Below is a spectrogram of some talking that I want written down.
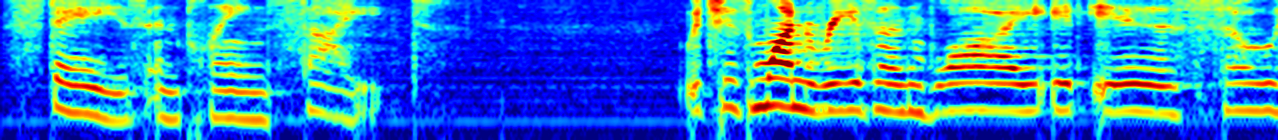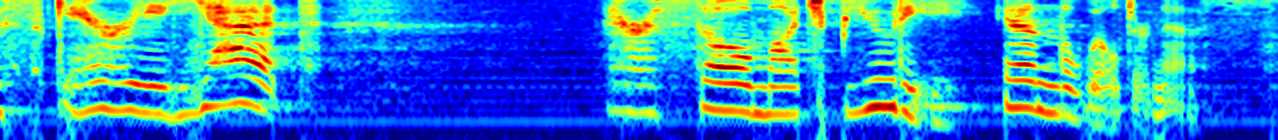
stays in plain sight, which is one reason why it is so scary. Yet, there is so much beauty in the wilderness.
